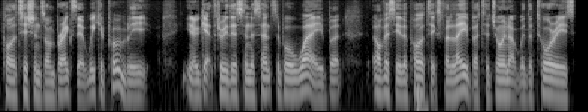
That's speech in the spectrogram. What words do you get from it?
politicians on Brexit, we could probably you know get through this in a sensible way. But obviously the politics for Labour to join up with the Tories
